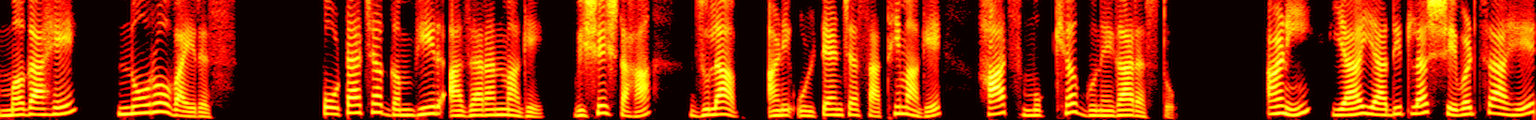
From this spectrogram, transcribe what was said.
मग आहे नोरो व्हायरस पोटाच्या गंभीर आजारांमागे विशेषतः जुलाब आणि उलट्यांच्या साथीमागे हाच मुख्य गुन्हेगार असतो. आणि या यादीतला शेवटचा आहे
